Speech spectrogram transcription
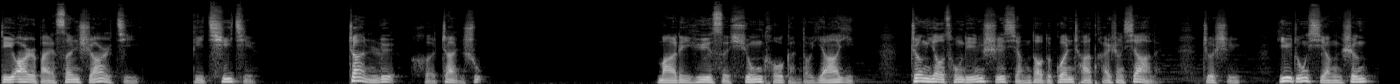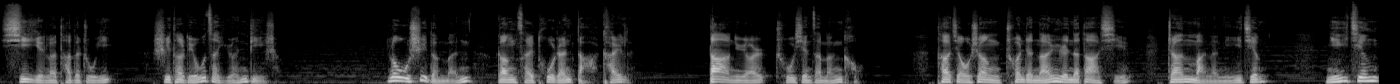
第二百三十二集，第七节，战略和战术。玛丽·约瑟胸口感到压抑，正要从临时想到的观察台上下来，这时一种响声吸引了他的注意，使他留在原地上。陋室的门刚才突然打开了，大女儿出现在门口，她脚上穿着男人的大鞋，沾满了泥浆。泥浆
